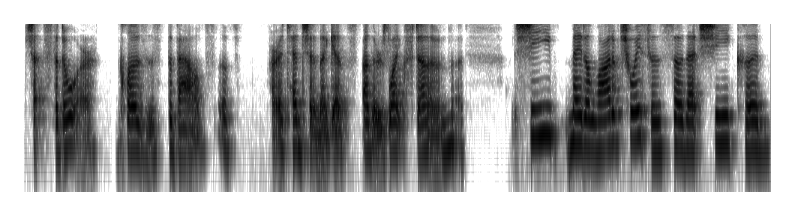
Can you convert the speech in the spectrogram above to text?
shuts the door, closes the valves of her attention against others like Stone. She made a lot of choices so that she could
